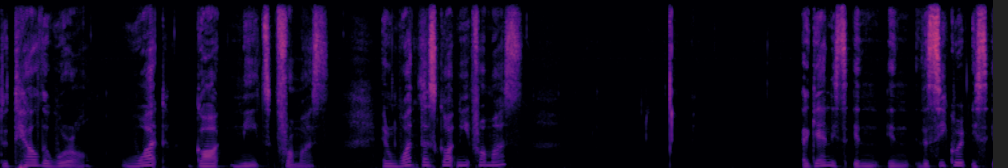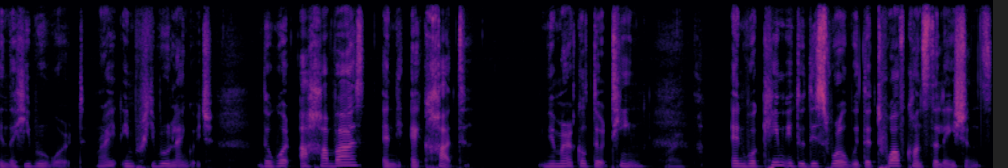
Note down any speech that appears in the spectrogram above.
to tell the world what God needs from us. And what does God need from us? Again, it's in, in the secret is in the Hebrew word, right? In Hebrew language. The word ahavaz and Echad, numerical 13 Right. and what came into this world with the 12 constellations.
